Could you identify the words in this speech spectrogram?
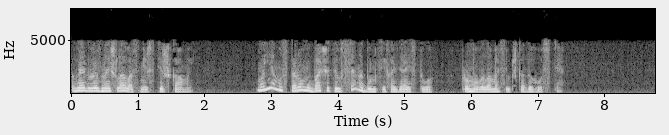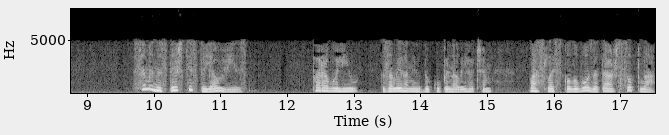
Ледве знайшла вас між стіжками. Моєму старому бачити все на думці хазяйство, промовила Масючка до гостя. Саме на стежці стояв віз. Пара волів, залиганих докупи налигачем, паслась коло воза та аж сопла,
